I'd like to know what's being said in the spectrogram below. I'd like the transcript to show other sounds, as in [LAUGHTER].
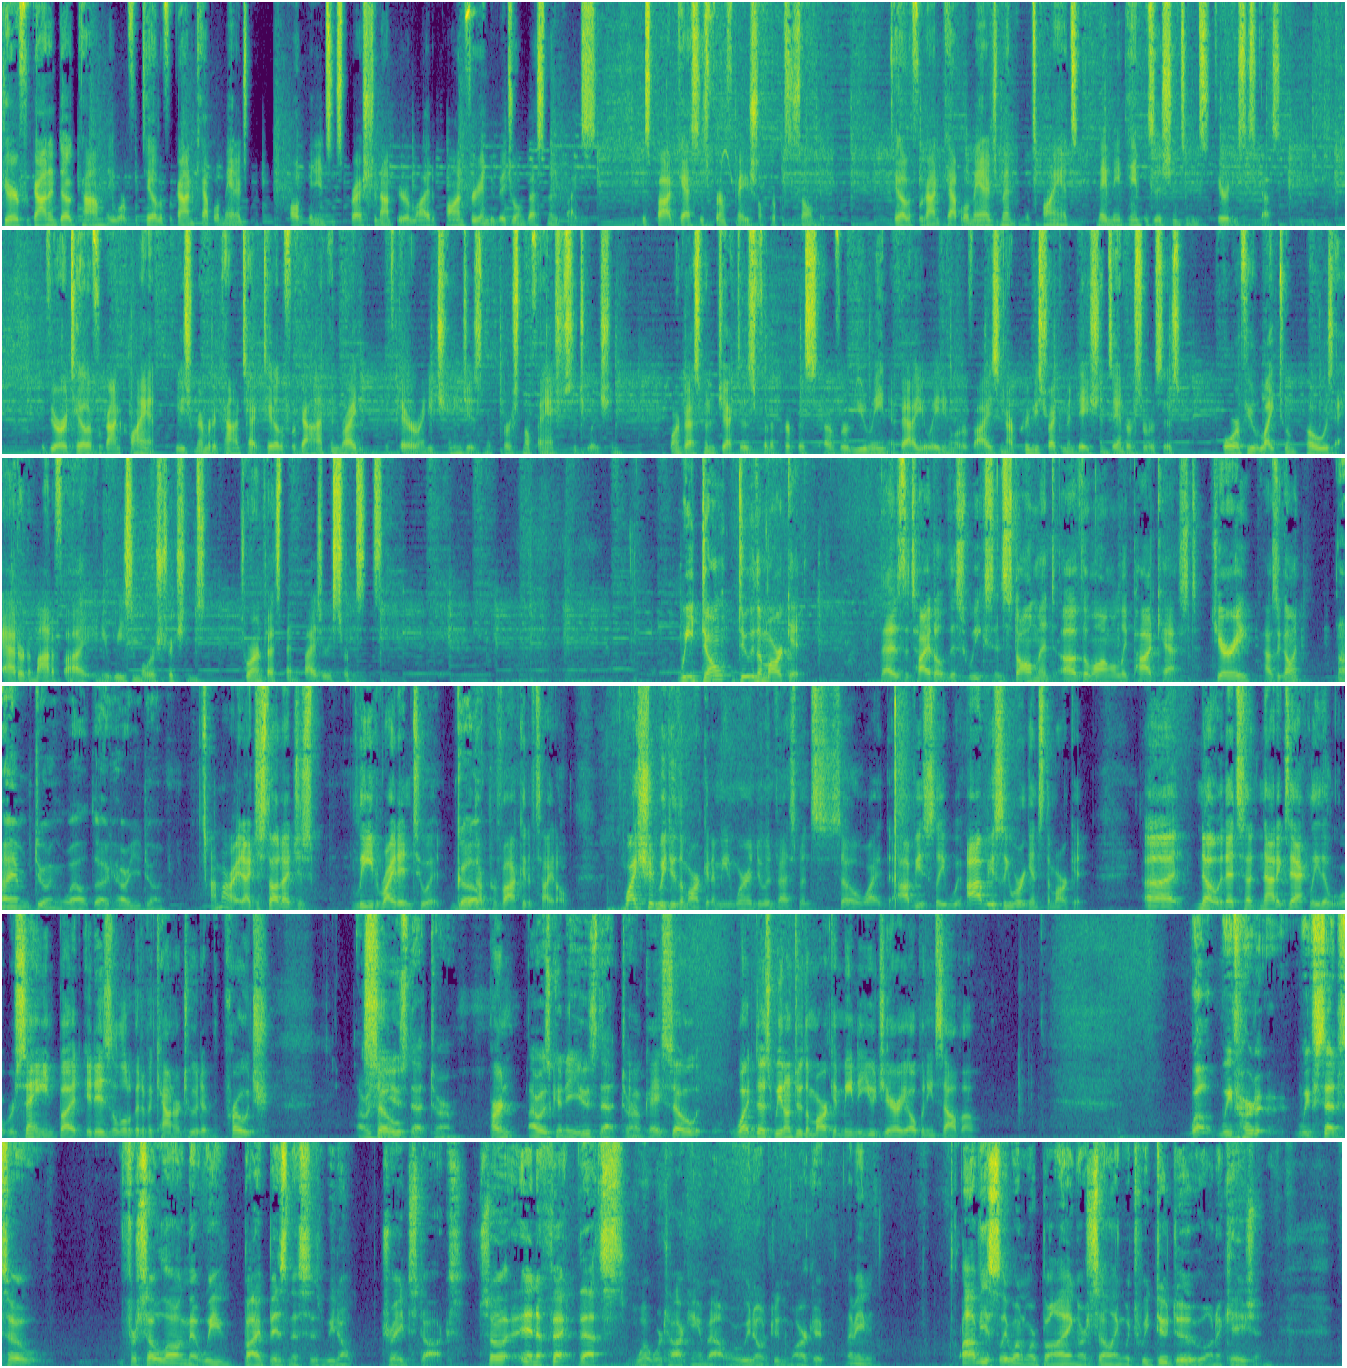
Gerry Frigon and Doug Conley work for Taylor Frigon Capital Management. All opinions expressed should not be relied upon for individual investment advice. This podcast is for informational purposes only. Taylor Frigon Capital Management and its clients may maintain positions in the securities discussed. If you are a Taylor Frigon client, please remember to contact Taylor Frigon in writing if there are any changes in your personal financial situation or investment objectives for the purpose of reviewing, evaluating, or revising our previous recommendations and or services, or if you would like to impose, add, or to modify any reasonable restrictions to our investment advisory services. We don't do the market. That is the title of this week's installment of the Long Only podcast. Gerry, how's it going? I am doing well, Doug. How are you doing? I'm all right. I just thought I'd just lead right into it Go. with our provocative title. Why should we do the market? I mean, we're into investments, so why? Obviously, we, obviously, we're against the market. Uh, no, that's not exactly the, what we're saying, but it is a little bit of a counterintuitive approach. I was So- use that term. Pardon? I was going to use that term. Okay, so what does we don't do the market mean to you, Gerry? Opening salvo. Well, we've heard, we've said so for so long that we buy businesses, we don't trade stocks. So, in effect, that's what we're talking about, where we don't do the market. I mean, obviously, when we're buying or selling, which we do do on occasion,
